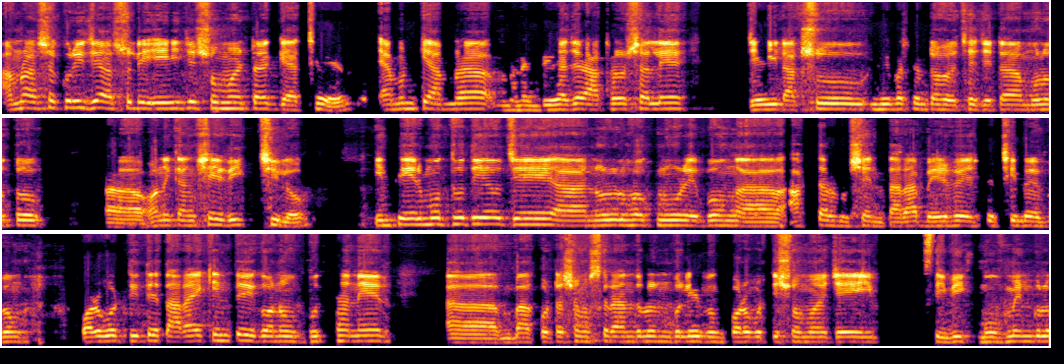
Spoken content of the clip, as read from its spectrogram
আমরা আশা করি যে আসলে এই যে সময়টা গেছে, এমনকি আমরা মানে দুই হাজার আঠারো সালে যেই ডাকসু নির্বাচনটা হয়েছে, যেটা মূলত, আহ, অনেকাংশেই রিক ছিল, কিন্তু এর মধ্য দিয়েও যে নুরুল হক নূর এবং আক্তার হোসেন তারা বের হয়ে এসেছিল এবং পরবর্তীতে তারাই কিন্তু এই গণ অভ্যুত্থানের বা কোটা সংস্কার আন্দোলন বলি এবং পরবর্তী সময়ে যে এই সিভিক মুভমেন্টগুলো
